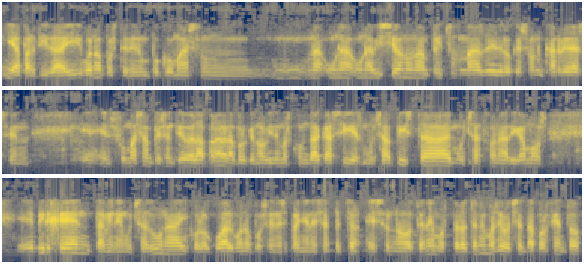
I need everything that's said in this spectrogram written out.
y a partir de ahí, bueno, pues tener un poco más una, una, una, visión, una amplitud más de, lo que son carreras en, en su más amplio sentido de la palabra, porque no olvidemos que un Dakar sí es mucha pista, hay mucha zona, digamos, eh, virgen, también hay mucha duna, y con lo cual, bueno, pues en España en ese aspecto eso no lo tenemos, pero tenemos el 80%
